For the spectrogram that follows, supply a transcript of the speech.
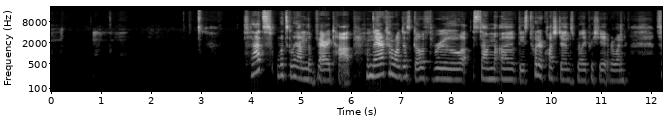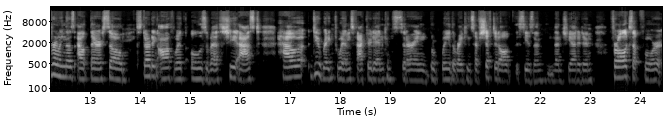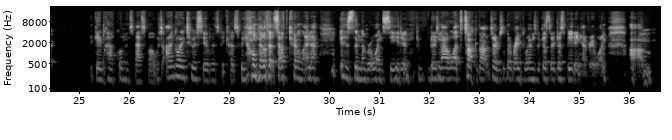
So that's what's going on in the very top. From there, I kind of want to just go through some of these Twitter questions. Really appreciate everyone throwing those out there. So, starting off with Elizabeth, she asked, How do ranked wins factored in considering the way the rankings have shifted all the season? And then she added in, For all except for Gamecock women's basketball, which I'm going to assume is because we all know that South Carolina is the number one seed, and there's not a lot to talk about in terms of the ranked wins because they're just beating everyone. Um,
